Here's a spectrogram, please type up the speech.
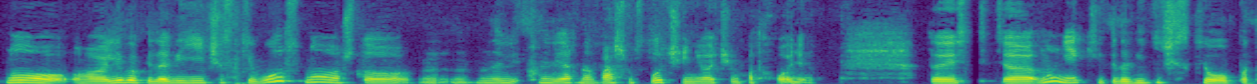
ну, э, либо педагогический вуз, но что, наверное, в вашем случае не очень подходит. То есть, ну, некий педагогический опыт.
